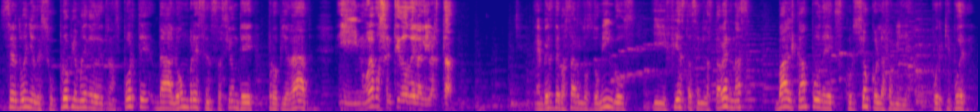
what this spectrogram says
Ser dueño de su propio medio de transporte da al hombre sensación de propiedad y nuevo sentido de la libertad. En vez de pasar los domingos y fiestas en las tabernas, va al campo de excursión con la familia, porque puede.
